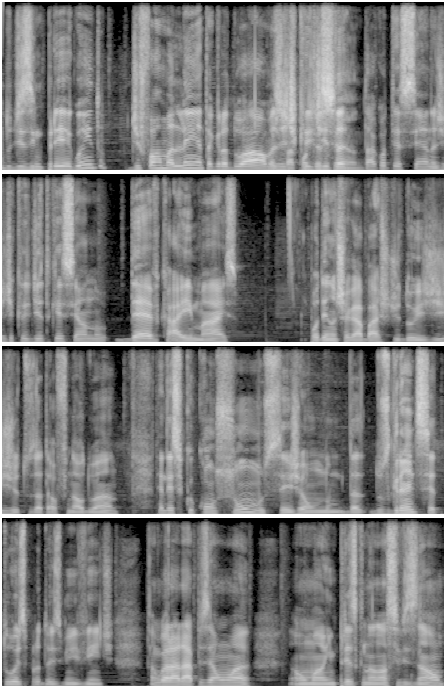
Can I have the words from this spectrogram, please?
do desemprego indo de forma lenta, gradual, mas, Mas a gente tá acredita acontecendo. tá acontecendo. A gente acredita que esse ano deve cair mais, podendo chegar abaixo de dois dígitos até o final do ano. Tendência que o consumo seja um dos grandes setores para 2020. Então, Guararapes é uma, uma empresa que, na nossa visão,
